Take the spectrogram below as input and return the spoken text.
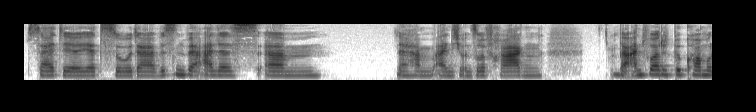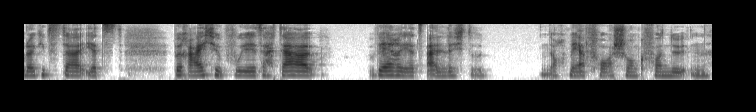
seid ihr jetzt so, da wissen wir alles? Ähm haben eigentlich unsere Fragen beantwortet bekommen oder gibt es da jetzt Bereiche, wo ihr sagt, da wäre jetzt eigentlich so noch mehr Forschung vonnöten?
